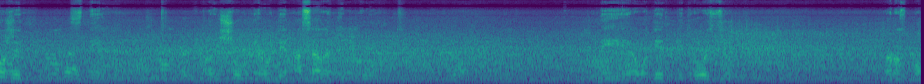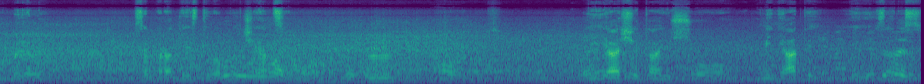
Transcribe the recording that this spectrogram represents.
Кожен з них пройшов не один населений пункт, не один підрозділ розбомбили сепаратистів, ополченців. І я вважаю, що міняти їх зараз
